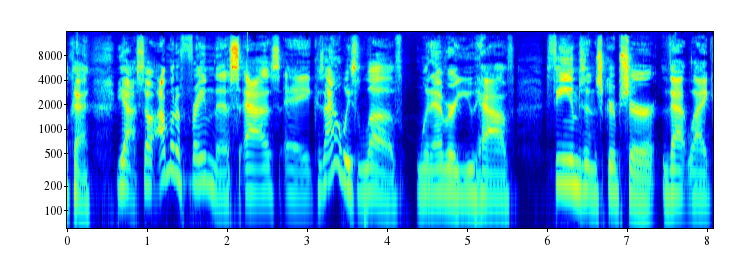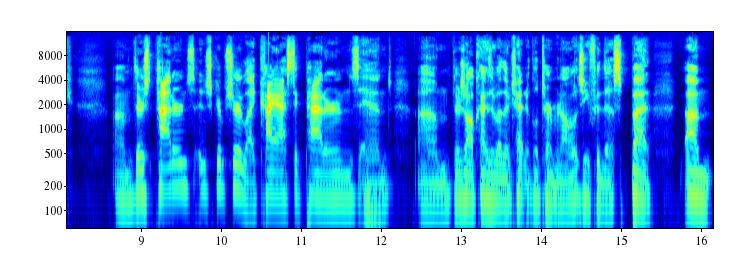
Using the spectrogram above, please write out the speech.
Okay. Yeah. So I'm going to frame this as a, because I always love whenever you have themes in scripture that like um, there's patterns in scripture like chiastic patterns, hmm. and um, there's all kinds of other technical terminology for this. But um,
